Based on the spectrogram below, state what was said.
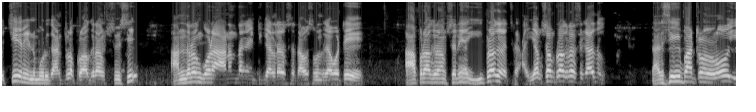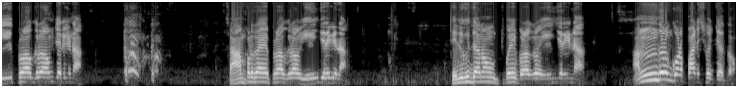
వచ్చి రెండు మూడు గంటల ప్రోగ్రామ్స్ చూసి అందరం కూడా ఆనందంగా ఇంటికి వెళ్ళాల్సిన అవసరం ఉంది కాబట్టి ఆ ప్రోగ్రామ్స్ అని ఈ ప్రోగ్రామ్స్ అయ్యప్ప ప్రోగ్రామ్స్ కాదు. నరసింహపట్నంలో ఏ ప్రోగ్రాం జరిగినా సాంప్రదాయ ప్రోగ్రాం ఏం జరిగినా తెలుగుదనం ఉట్టిపడే ప్రోగ్రాం ఏం జరిగినా అందరం కూడా పార్టిసిపేట్ చేద్దాం.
